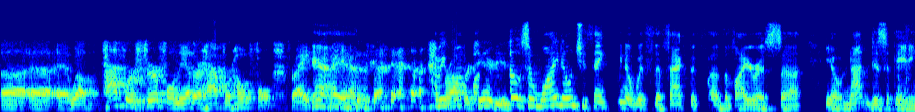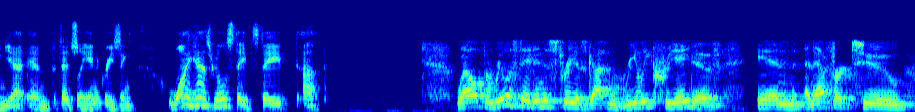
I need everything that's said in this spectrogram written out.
Uh, uh, well, half were fearful and the other half were hopeful, right? Yeah, yeah. I mean, for well, opportunities. So, so why don't you think, you know, with the fact that uh, the virus, uh, you know, not dissipating yet and potentially increasing, why has real estate stayed up? Well, the real estate industry has gotten really creative in an effort to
